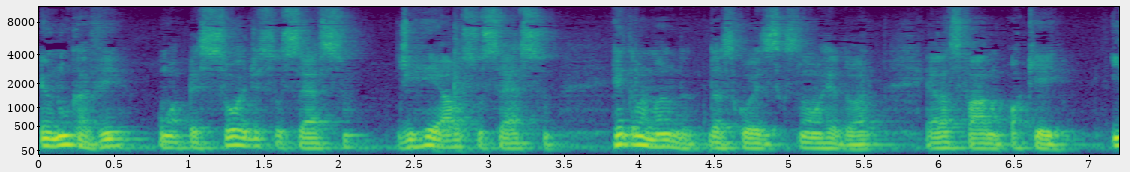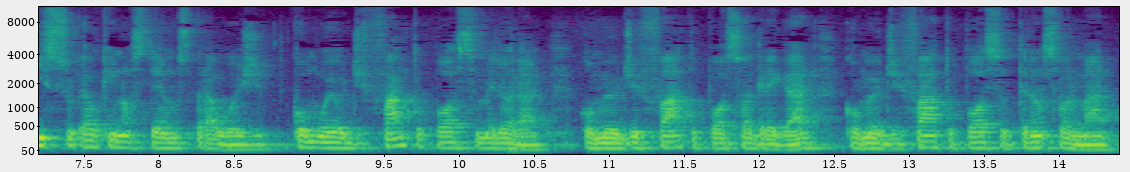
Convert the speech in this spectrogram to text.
Eu nunca vi uma pessoa de sucesso, de real sucesso, reclamando das coisas que estão ao redor. Elas falam, ok, isso é o que nós temos para hoje. Como eu de fato posso melhorar, como eu de fato posso agregar, como eu de fato posso transformar.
